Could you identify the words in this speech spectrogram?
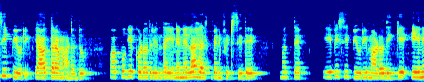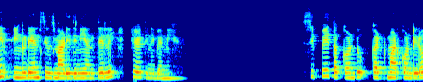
ಸಿ ಪ್ಯೂರಿ ಯಾವ ಥರ ಮಾಡೋದು? ಪಾಪುಗೆ ಕೊಡೋದರಿಂದ ಏನೇನೆಲ್ಲ ಹೆಲ್ತ್ ಬೆನಿಫಿಟ್ಸ್ ಇದೆ? ಮತ್ತು ಎ ಬಿ ಸಿ ಪ್ಯೂರಿ ಮಾಡೋದಕ್ಕೆ ಏನೇನು ಇಂಗ್ರೀಡಿಯೆಂಟ್ಸ್ ಯೂಸ್ ಮಾಡಿದ್ದೀನಿ ಅಂತೇಳಿ ಹೇಳ್ತೀನಿ ಬನ್ನಿ. ಸಿಪ್ಪೆ ತಕ್ಕೊಂಡು ಕಟ್ ಮಾಡ್ಕೊಂಡಿರೋ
